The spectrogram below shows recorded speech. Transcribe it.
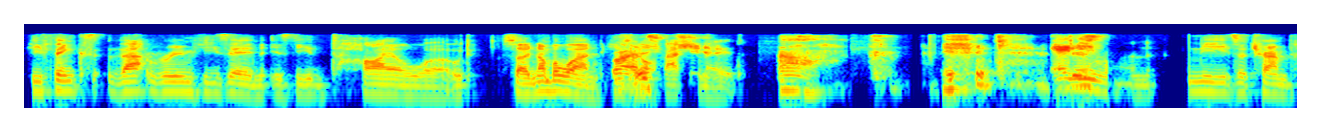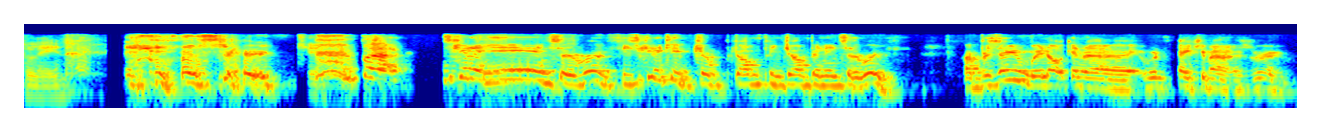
He thinks that room he's in is the entire world. So number one, he's Right, not vaccinated. Ah. Just- Anyone needs a trampoline. it's true. But he's gonna hear into the roof. He's gonna keep jump, jumping, jumping into the roof. I presume we're not gonna we're take him out of his room.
